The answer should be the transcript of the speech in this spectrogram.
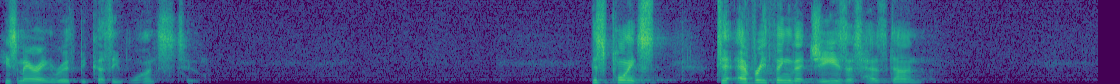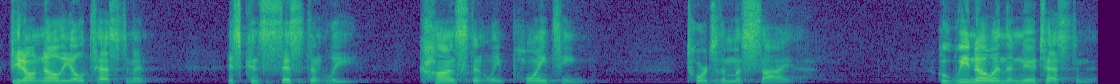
He's marrying Ruth because he wants to. This points to everything that Jesus has done. If you don't know, the Old Testament is consistently, constantly pointing towards the Messiah, who we know in the New Testament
